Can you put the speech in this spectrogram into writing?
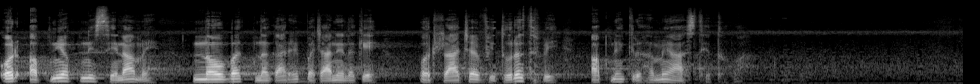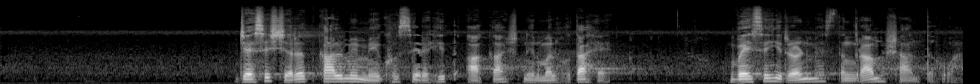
और अपनी अपनी सेना में नौबत नगारे बजाने लगे और राजा विदुरथ भी अपने गृह में आस्थित हुआ। जैसे शरद काल में मेघों से रहित आकाश निर्मल होता है, वैसे ही रण में संग्राम शांत हुआ।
